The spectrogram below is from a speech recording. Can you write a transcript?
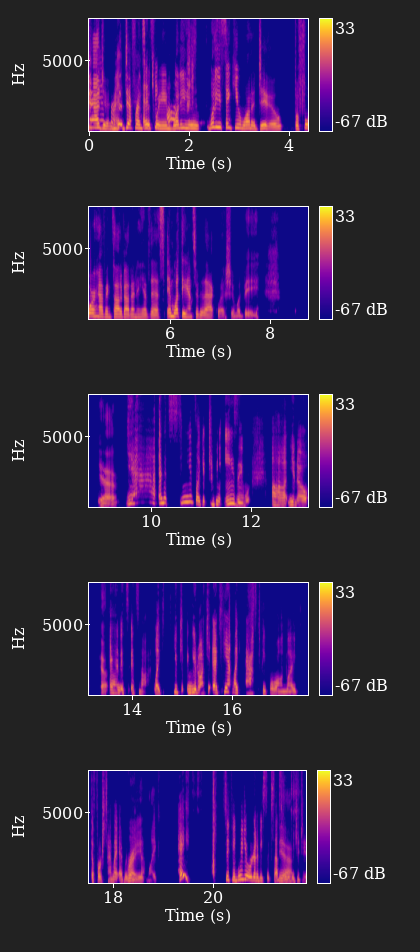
imagine different. the difference and between what do you what do you think you want to do before having thought about any of this and what the answer to that question would be. Yeah. Yeah. And it seems like it should be easy, uh, you know, yeah. and it's, it's not like you, you know, I can't, I can't like ask people on like the first time I ever right. meet them, like, Hey, so if you knew you were going to be successful, yeah. what would you do?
